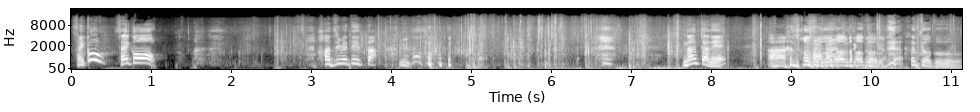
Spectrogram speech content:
最高最高初めて言った。なんかね、あー、どうぞどうぞ どうぞどうぞどうぞどうぞ。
